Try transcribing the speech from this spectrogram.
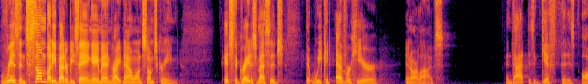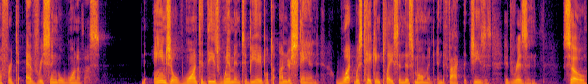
risen. Somebody better be saying amen right now on some screen. It's the greatest message that we could ever hear in our lives. And that is a gift that is offered to every single one of us. The angel wanted these women to be able to understand what was taking place in this moment and the fact that Jesus had risen. So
